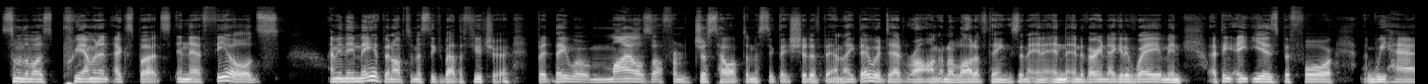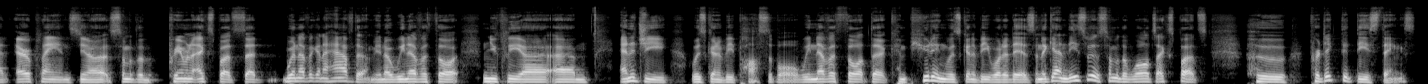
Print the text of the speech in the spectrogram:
some of the most preeminent experts in their fields I mean, they may have been optimistic about the future, but they were miles off from just how optimistic they should have been. Like they were dead wrong on a lot of things in, in, in a very negative way. I mean, I think eight years before we had airplanes, you know, some of the preeminent experts said we're never going to have them. You know, we never thought nuclear um, energy was going to be possible. We never thought that computing was going to be what it is. And again, these were some of the world's experts who predicted these things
